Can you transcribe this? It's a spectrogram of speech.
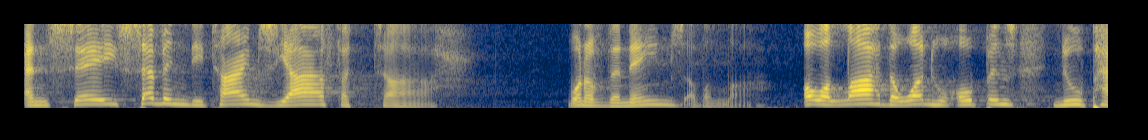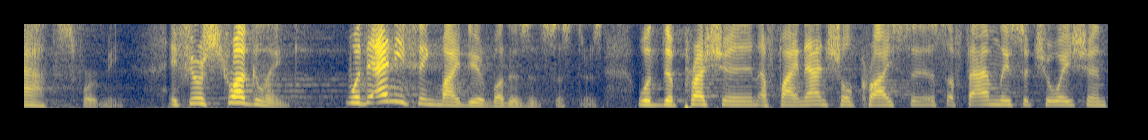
and say 70 times Ya Fattah, one of the names of Allah. Oh Allah, the one who opens new paths for me. If you're struggling with anything, my dear brothers and sisters, with depression, a financial crisis, a family situation,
